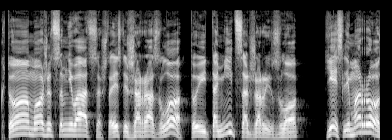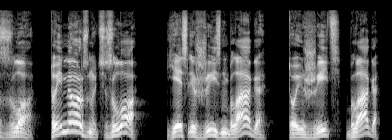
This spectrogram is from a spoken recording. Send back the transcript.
Кто может сомневаться, что если жара зло, то и томиться от жары зло? Если мороз зло, то и мерзнуть зло. Если жизнь благо, то и жить благо.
